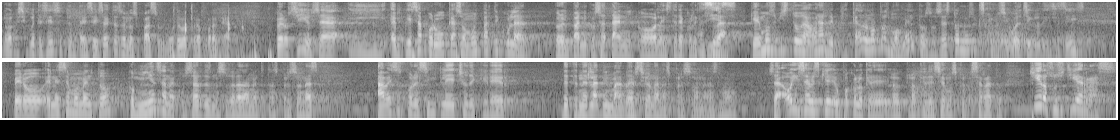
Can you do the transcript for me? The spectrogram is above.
No, que 56, 76, ahorita se los paso, los debo traer por acá. Pero sí, o sea, y empieza por un caso muy particular, pero el pánico satánico, la histeria colectiva, es. que hemos visto ahora replicado en otros momentos, o sea, esto no es exclusivo del siglo XVI, pero en ese momento comienzan a acusar desmesuradamente a otras personas, a veces por el simple hecho de querer detener la animadversión a las personas, ¿no? O sea, oye, ¿sabes qué? Un poco lo que, lo, lo que decíamos creo que hace rato. Quiero sus tierras,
